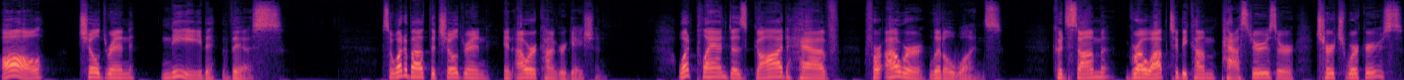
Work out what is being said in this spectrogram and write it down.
All children need this. So, what about the children in our congregation? What plan does God have for our little ones? Could some grow up to become pastors or church workers?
